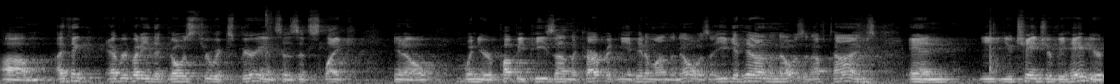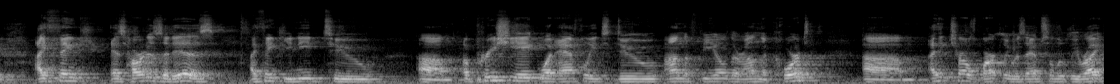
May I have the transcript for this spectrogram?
Um, I think everybody that goes through experiences, it's like, you know, when your puppy pees on the carpet and you hit him on the nose. You get hit on the nose enough times and you, you change your behavior. I think, as hard as it is, I think you need to um, appreciate what athletes do on the field or on the court. Um, I think Charles Barkley was absolutely right.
